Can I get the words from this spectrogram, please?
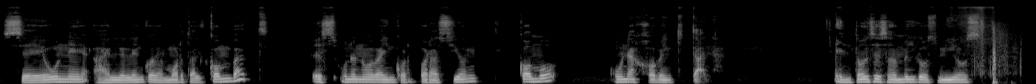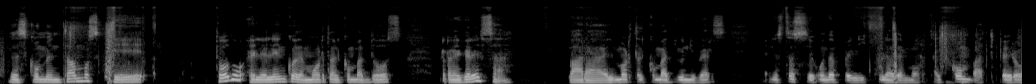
se une al elenco de Mortal Kombat. Es una nueva incorporación como una joven kitana. Entonces, amigos míos, les comentamos que todo el elenco de Mortal Kombat 2 regresa para el Mortal Kombat Universe en esta segunda película de Mortal Kombat, pero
